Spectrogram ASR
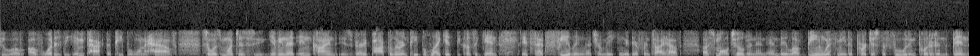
too of, of what is the impact that people want to have. So as much as giving that in kind is very popular and people like it because again, it's that feeling that you're making a difference. I have uh, small children and, and they love being with me to purchase the food and put it in the bin,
